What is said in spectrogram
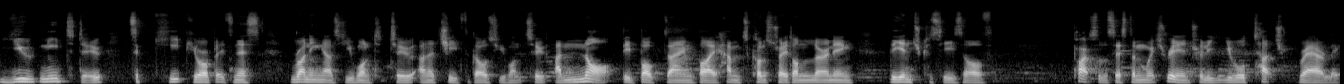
you need to do to keep your business running as you want it to and achieve the goals you want to and not be bogged down by having to concentrate on learning the intricacies of parts of the system which really and truly you will touch rarely.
